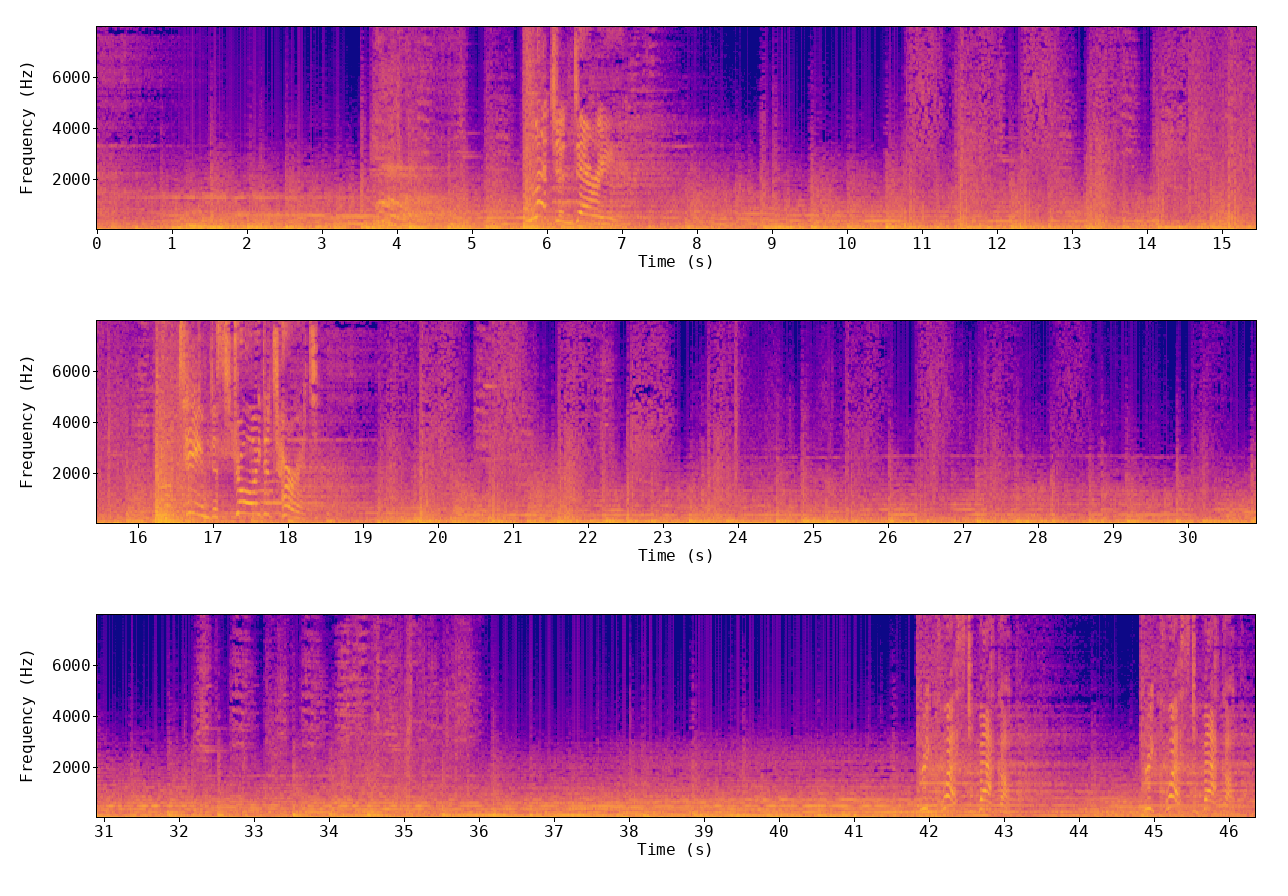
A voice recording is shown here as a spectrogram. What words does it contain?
Destroyed a turret! Request backup! Request backup!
